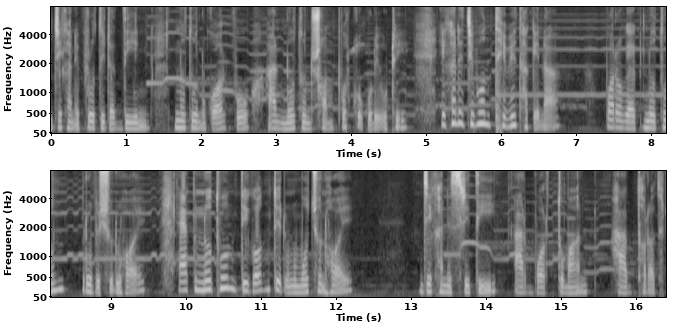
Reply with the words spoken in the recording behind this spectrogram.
যেখানে প্রতিটা দিন নতুন গল্প আর নতুন সম্পর্ক গড়ে ওঠে। এখানে জীবন থেমে থাকে না, বরং এক নতুন রূপে শুরু হয়। এক নতুন দিগন্তের উন্মোচন হয় যেখানে স্মৃতি আর বর্তমান হাত ধরাধরি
